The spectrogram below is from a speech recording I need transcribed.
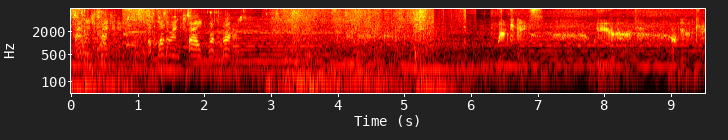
family tragedy. A mother and child were murdered. Weird case. Weird. Weird case.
